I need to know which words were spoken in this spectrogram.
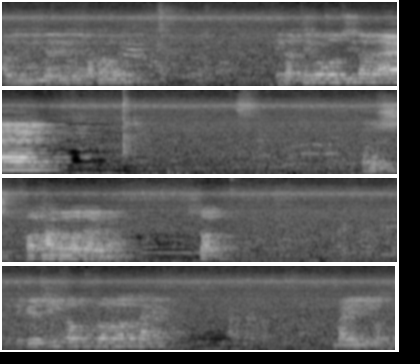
যদি নিজের নিজে কথা বলেন এটার থেকেও বলছি এক। কথা বলা যাবে না। স্টপ বেশি প্রবণতা থাকে। বাইরে কথা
